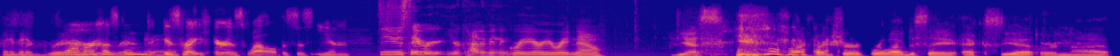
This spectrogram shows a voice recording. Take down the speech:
kind of in a gray former area husband, right is right here as well. This is Ian. Did you just say we're, you're kind of in a gray area right now? Yes. not quite sure if we're allowed to say X yet or not.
